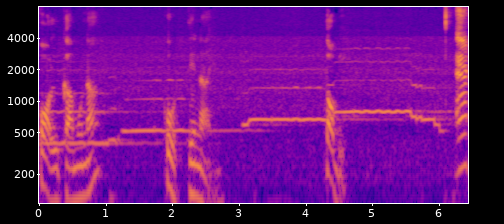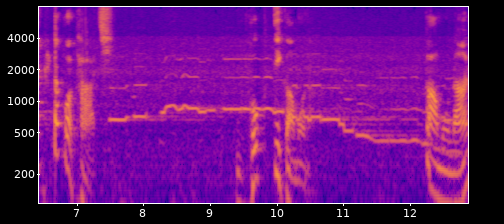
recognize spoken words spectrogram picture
ফল কামনা করতে নাই। তবে একটা কথা আছে। ভক্তি কামনা কামনার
